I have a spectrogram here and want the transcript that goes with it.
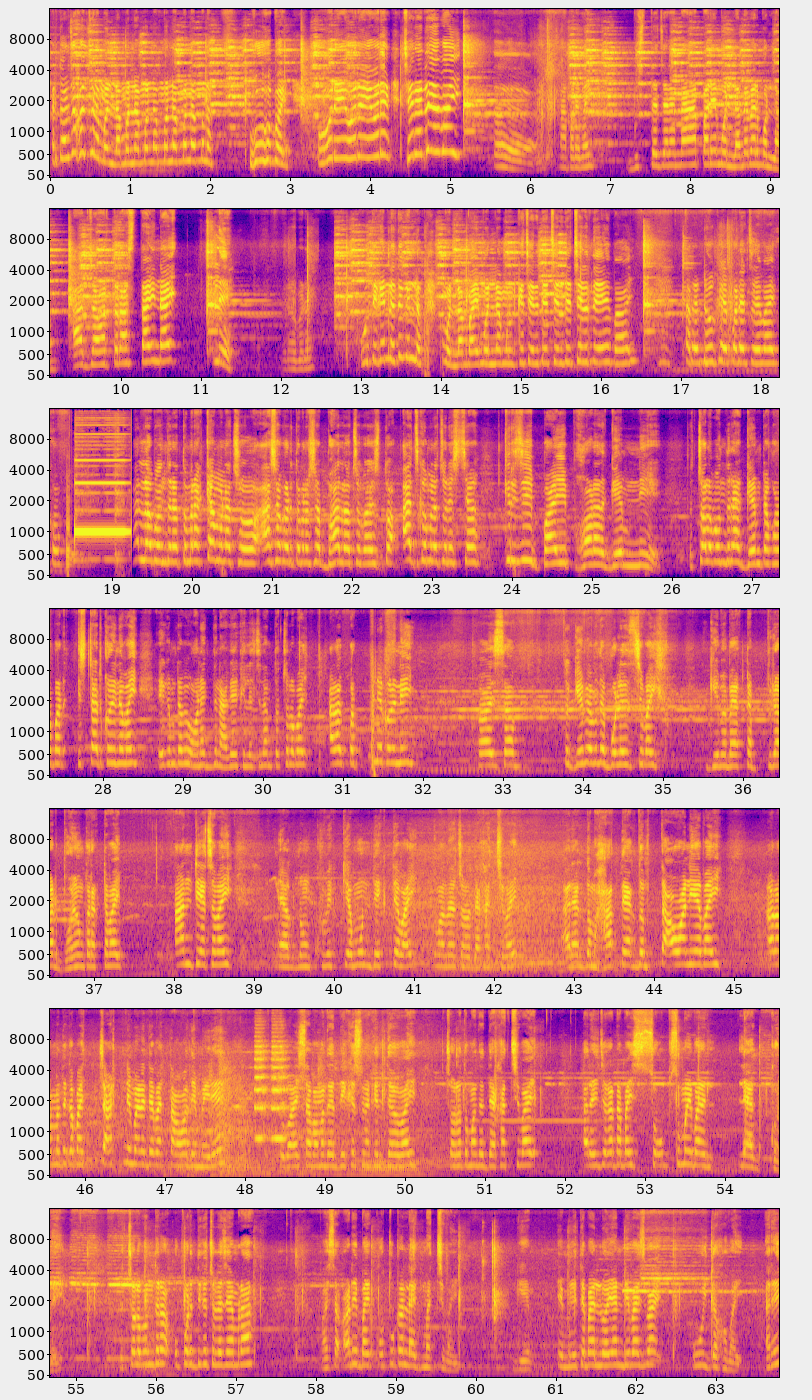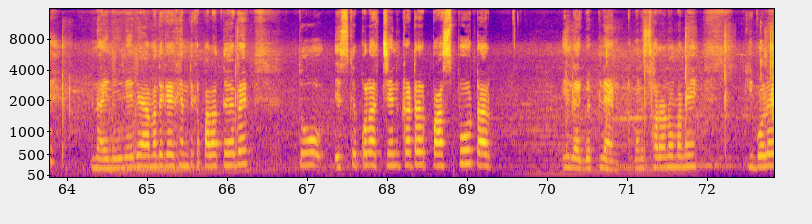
আর দরজা খুলছে না? মোল্লাম মোল্লাম মোল্লাম মোল্লাম মোল্লাম মোল্লাম ও ভাই, ওরে ওরে ওরে, ছেড়ে দে ভাই। না পারে ভাই, বুঝতে জানে না পারে, মোল্লাম, এবার মোল্লাম। আর যাওয়ার তো রাস্তাই নাই। লে বেরো বেরো ও দেখেন না, দেখেন মোল্লাম ভাই, মোল্লাম, ওকে ছেড়ে দে ছেড়ে দে ছেড়ে দে ভাই। আরে ঢুকে পড়েছে ভাই কোকো হ্যালো বন্ধুরা, তোমরা কেমন আছো? আশা করি তোমরা সব ভালো আছো তো আজকে আমরা চলে এসেছি ক্রিজি বাইপ হরার গেম নিয়ে। তো চলো বন্ধুরা গেমটা ফটাফট স্টার্ট করি না ভাই। এই গেমটা আমি অনেকদিন আগে খেলেছিলাম। তো চলো ভাই, আর একবার প্লে করে নেই। ভাই সব, তো গেমে আমাদের বলে দিচ্ছে ভাই গেমে ভাই একটা বিরাট ভয়ঙ্কর একটা ভাই আন্টি আছে ভাই। একদম খুবই কেমন দেখতে ভাই। তোমাদের চলো দেখাচ্ছি ভাই। আর একদম হাতে একদম তাওয়া নিয়ে ভাই। আর আমাদেরকে ভাই চাটনি বানিয়ে দেবে, তাওয়া দিয়ে মেরে। তো ভাই সব, আমাদের দেখে শুনে খেলতে হবে ভাই। চলো তোমাদের দেখাচ্ছি ভাই। আর এই জায়গাটা ভাই সব সময় ভাই ল্যাগ করে। তো চলো বন্ধুরা, উপরের দিকে চলে যাই আমরা। ভাই সাহেব, আরে ভাই, কতটা ল্যাগ মারছে ভাই। গেম এমনিতে ভাই লো অ্যান্ড ডিভাইস ভাই, ওই দেখো ভাই, আরে, নাই নাই নাই আমাদেরকে এখান থেকে পালাতে হবে। তো স্কেপ করার চেন কাটার পাসপোর্ট আর ই লাগবে প্ল্যাঙ্ক মানে সরানো মানে কি বলে,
